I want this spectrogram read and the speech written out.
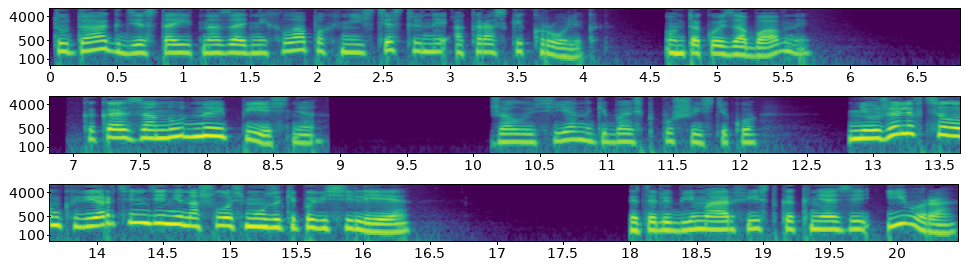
туда, где стоит на задних лапах неестественной окраски кролик. Он такой забавный. Какая занудная песня. Жалуюсь я, нагибаясь к пушистику. Неужели в целом Квертинде не нашлось музыки повеселее? — «Это любимая орфистка князя Ивара?»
